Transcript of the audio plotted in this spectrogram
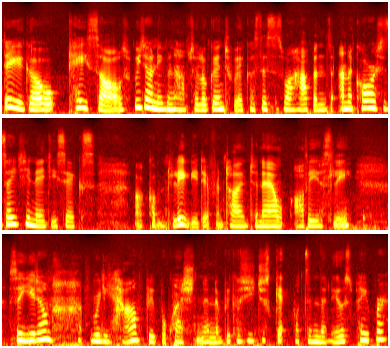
there you go, case solved. We don't even have to look into it because this is what happens. And of course, it's 1886, a completely different time to now, obviously. So you don't really have people questioning it because you just get what's in the newspaper.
